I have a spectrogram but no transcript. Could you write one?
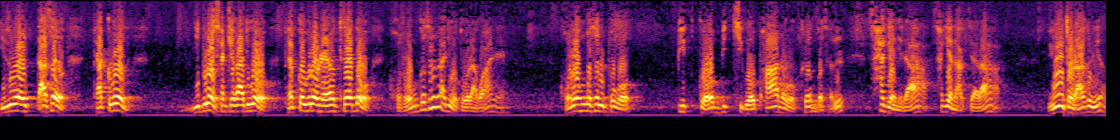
이걸 따서 배꼽으로, 입으로 삼켜가지고 배꼽으로 내놓더라도 그런 것을 가지고 도라고 하네. 그런 것을 보고 믿고 미치고 반하고 그런 것을 사견이라, 사견학자라, 유도라 그래요.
